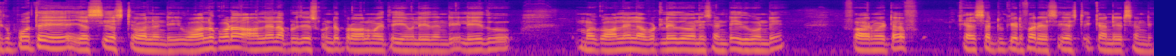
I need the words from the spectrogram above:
ఇకపోతే ఎస్సీ ఎస్టీ వాళ్ళండి. వాళ్ళు కూడా ఆన్లైన్లో అప్లై చేసుకుంటే ప్రాబ్లం అయితే ఏమి లేదండి. లేదు మాకు ఆన్లైన్లో అవ్వట్లేదు అనేసి అంటే ఇదిగోండి. Format of caste certificate for SC ST candidates అండి.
